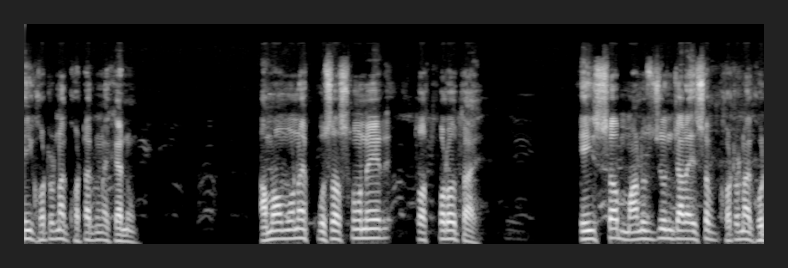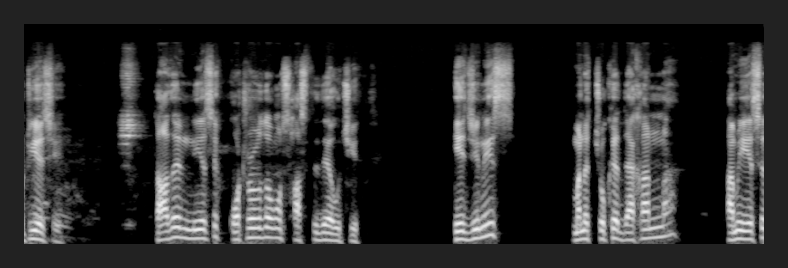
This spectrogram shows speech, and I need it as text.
এই ঘটনা ঘটাক না কেন, আমার মনে হয় প্রশাসনের তৎপরতায় এই সব মানুষজন যারা এইসব ঘটনা ঘটিয়েছে তাদের নিয়ে এসে কঠোরতম শাস্তি দেওয়া উচিত। এ জিনিস মানে চোখে দেখান না। আমি এসে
